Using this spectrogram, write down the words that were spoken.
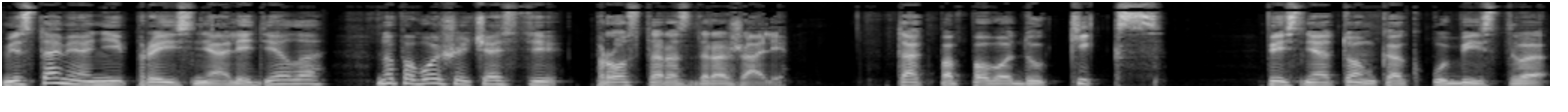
Местами они проясняли дело, но по большей части просто раздражали. Так по поводу «Кикс» песни о том, как убийство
